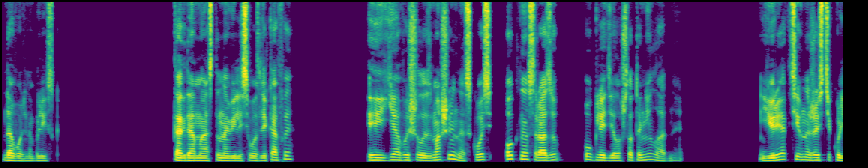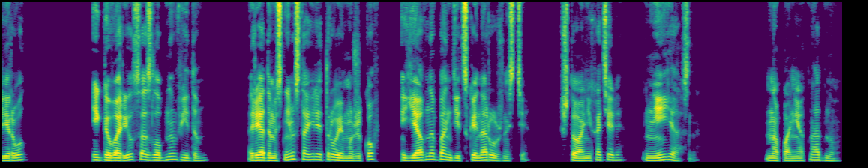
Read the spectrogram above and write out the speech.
довольно близко. Когда мы остановились возле кафе, и я вышел из машины, сквозь окна сразу углядел что-то неладное. Юрий активно жестикулировал и говорил со злобным видом, Рядом с ним стояли трое мужиков явно бандитской наружности. Что они хотели, неясно. Но понятно одно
